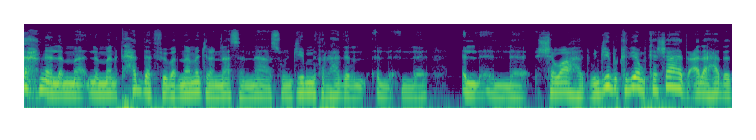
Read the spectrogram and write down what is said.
إحنا لما لما نتحدث في برنامجنا الناس الناس ونجيب مثل هذه ال ال ال ال ال الشواهد ونجيبك اليوم كشاهد على هذا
